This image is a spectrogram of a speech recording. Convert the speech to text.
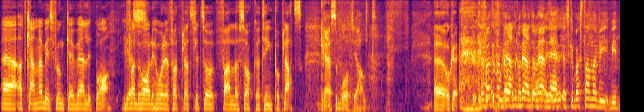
Eh, att cannabis funkar väldigt bra ifall yes. du har ADHD för att plötsligt så faller saker och ting på plats. Gräs är bra till allt. Uh, okay. Jag ska bara stanna vid, vid,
